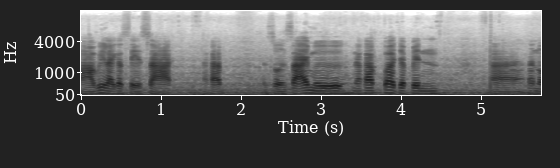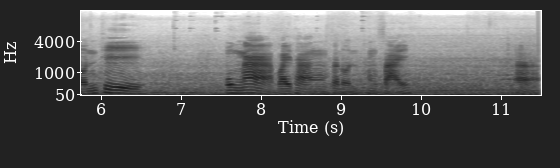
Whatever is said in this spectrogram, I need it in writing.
มหาวิทยาลัยเกษตรศาสตร์นะครับ ส่วนซ้ายมือนะครับก็จะเป็นถนนที่มุ่งหน้าไปทางถนนทางสายา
